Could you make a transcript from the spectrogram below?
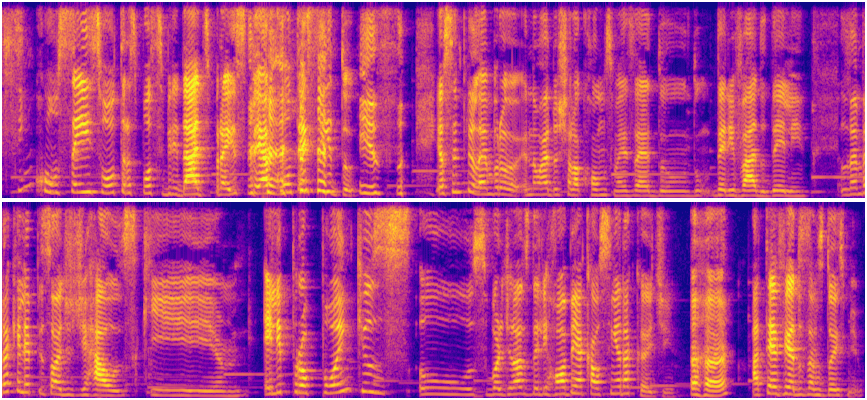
cinco ou seis outras possibilidades para isso ter acontecido. isso. Eu sempre lembro, não é do Sherlock Holmes, mas é do, do derivado dele. Lembra aquele episódio de House que ele propõe que os, os subordinados dele roubem a calcinha da Cud? Aham. Uhum. A TV dos anos 2000.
